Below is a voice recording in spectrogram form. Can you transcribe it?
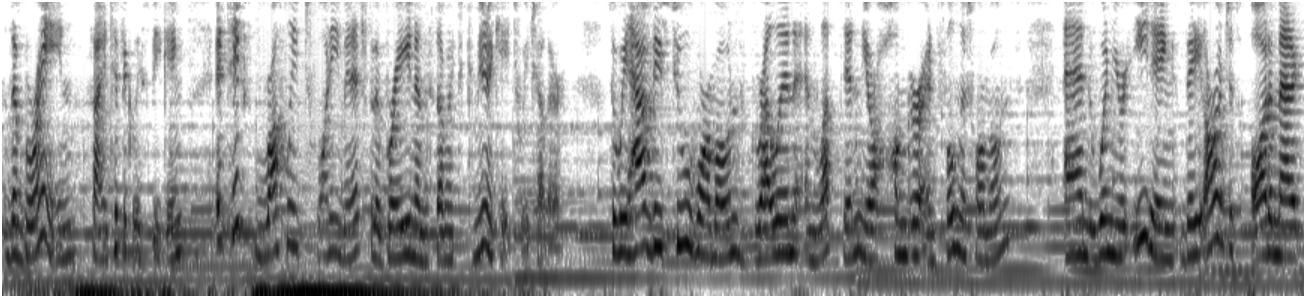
the brain, scientifically speaking, it takes roughly 20 minutes for the brain and the stomach to communicate to each other. So we have these two hormones, ghrelin and leptin, your hunger and fullness hormones, and when you're eating, they aren't just automatic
